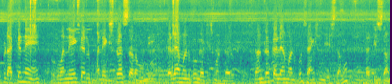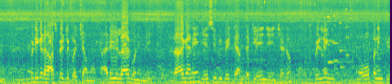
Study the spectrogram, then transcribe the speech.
ఇప్పుడు అక్కడనే ఒక వన్ ఏకర్ మళ్ళీ ఎక్స్ట్రా స్థలం ఉంది. కళ్యాణ మండపం కట్టించమంటున్నారు. దాంట్లో కళ్యాణ మండపం శాంక్షన్ చేస్తాము కట్టిస్తాము. ఇప్పుడు ఇక్కడ హాస్పిటల్కి వచ్చాము. అడవిలాగా ఉండింది రాగానే జేసీబీ పెట్టి అంతా క్లీన్ చేయించాడు. ఒక బిల్డింగ్ ఓపెనింగ్కి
